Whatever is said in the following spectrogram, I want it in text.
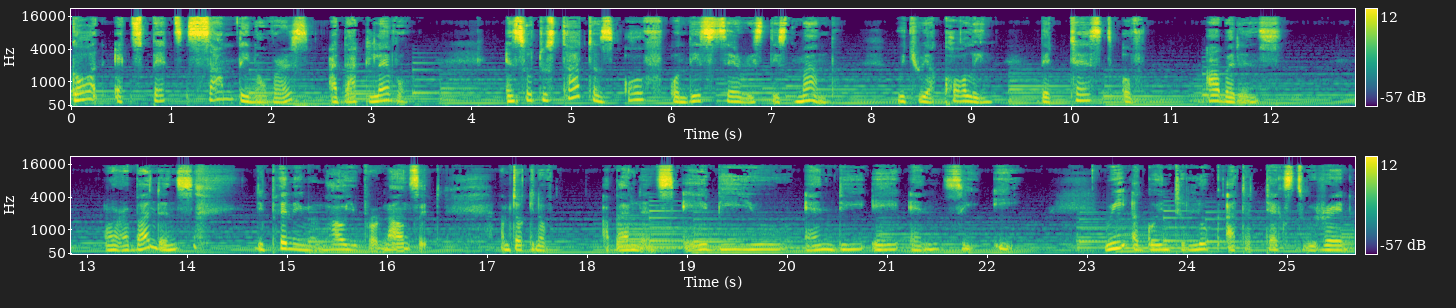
God expects something of us at that level. And so, to start us off on this series this month, which we are calling the test of abundance or abundance, depending on how you pronounce it, I'm talking of abundance A B U N D A N C E. We are going to look at a text we read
